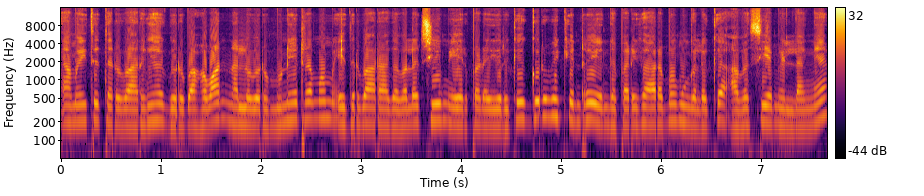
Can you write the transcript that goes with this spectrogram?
அமைத்து தருவாருங்க. குரு பகவான் நல்ல ஒரு முன்னேற்றமும் எதிர்பாராத வளர்ச்சியும் ஏற்பட இருக்கு. குருவிக்கென்று எந்த பரிகாரமும் உங்களுக்கு அவசியம் இல்லைங்க.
